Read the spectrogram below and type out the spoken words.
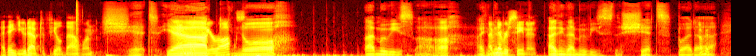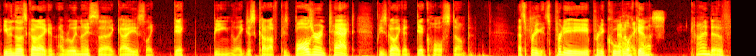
I think you'd have to field that one. Shit. Yeah. No. That movie's. Uh, I think I've that- never seen it. I think that movie's the shit. But uh, Okay. even though it's got like a, really nice uh, guy's like dick being like just cut off, his balls are intact, but he's got like a dick hole stump. That's pretty. It's pretty pretty cool Kinda like looking. us. kind of.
